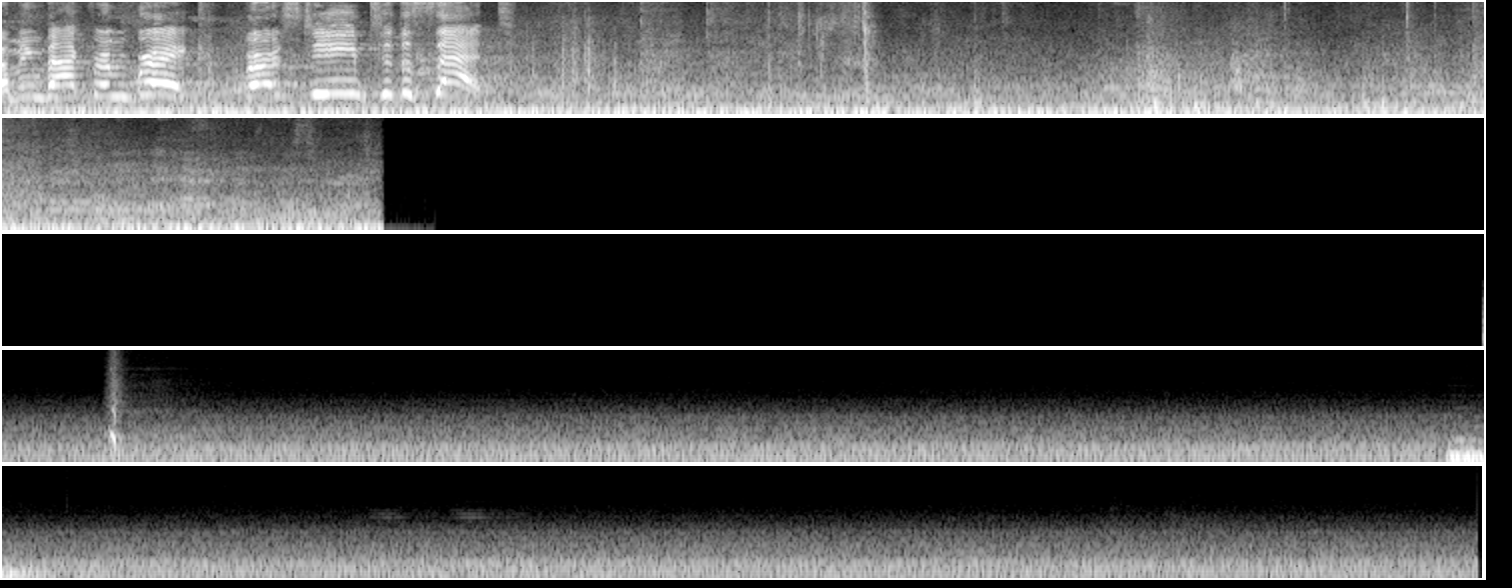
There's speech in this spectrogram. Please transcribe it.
Coming back from break, first team to the set.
